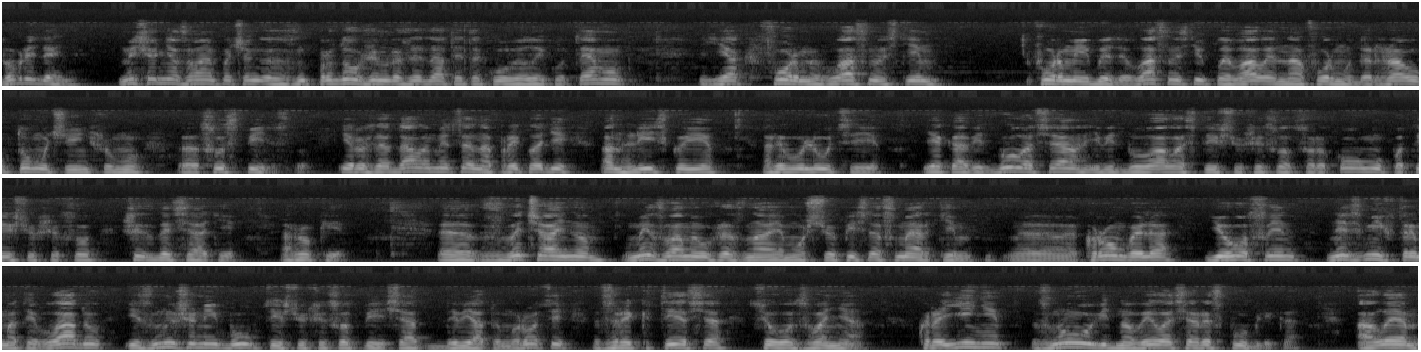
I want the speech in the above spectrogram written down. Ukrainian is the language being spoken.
Добрий день. Ми сьогодні з вами продовжуємо розглядати таку велику тему, як форми власності, форми і види власності впливали на форму держави в тому чи іншому е, суспільству. І розглядали ми це на прикладі англійської революції, яка відбулася і відбувалася з 1640 по 1660 роки. Е, Звичайно, ми з вами вже знаємо, що після смерті е, Кромвеля його син не зміг втримати владу і змушений був в 1659 році зректися цього звання. В країні знову відновилася республіка, але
